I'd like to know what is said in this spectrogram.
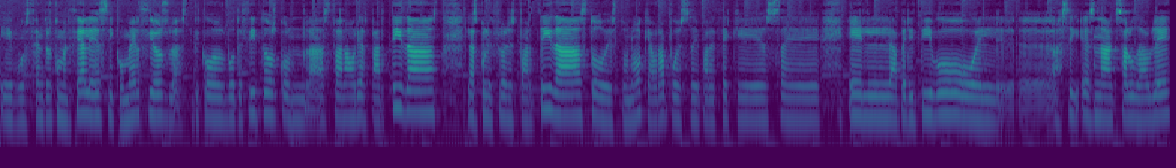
eh, pues, centros comerciales y comercios, los típicos botecitos con las zanahorias partidas, las coliflores partidas, todo esto, ¿no? Que ahora pues eh, parece que es eh, el aperitivo o el así snack saludable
